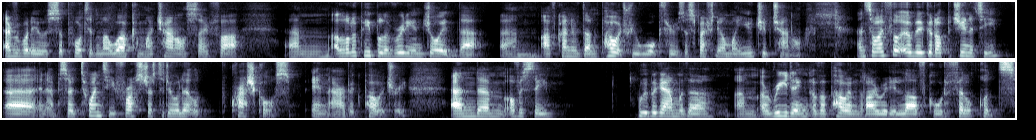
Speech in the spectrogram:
everybody who has supported my work on my channel so far. Um, a lot of people have really enjoyed that. Um, I've kind of done poetry walkthroughs, especially on my YouTube channel. And so I thought it would be a good opportunity uh, in episode 20 for us just to do a little crash course in Arabic poetry. And um, obviously, we began with a, um, a reading of a poem that I really love called Fil Quds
